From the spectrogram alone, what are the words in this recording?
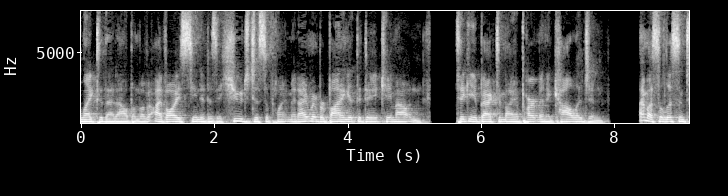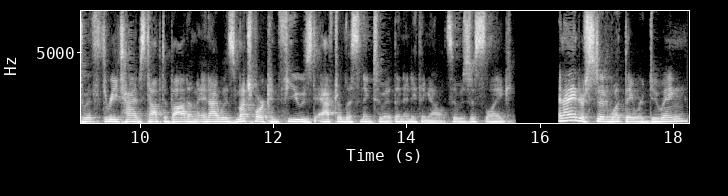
liked that album. I've, I've always seen it as a huge disappointment. I remember buying it the day it came out and taking it back to my apartment in college and I must have listened to it three times top to bottom, and I was much more confused after listening to it than anything else. It was just like and I understood what they were doing.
